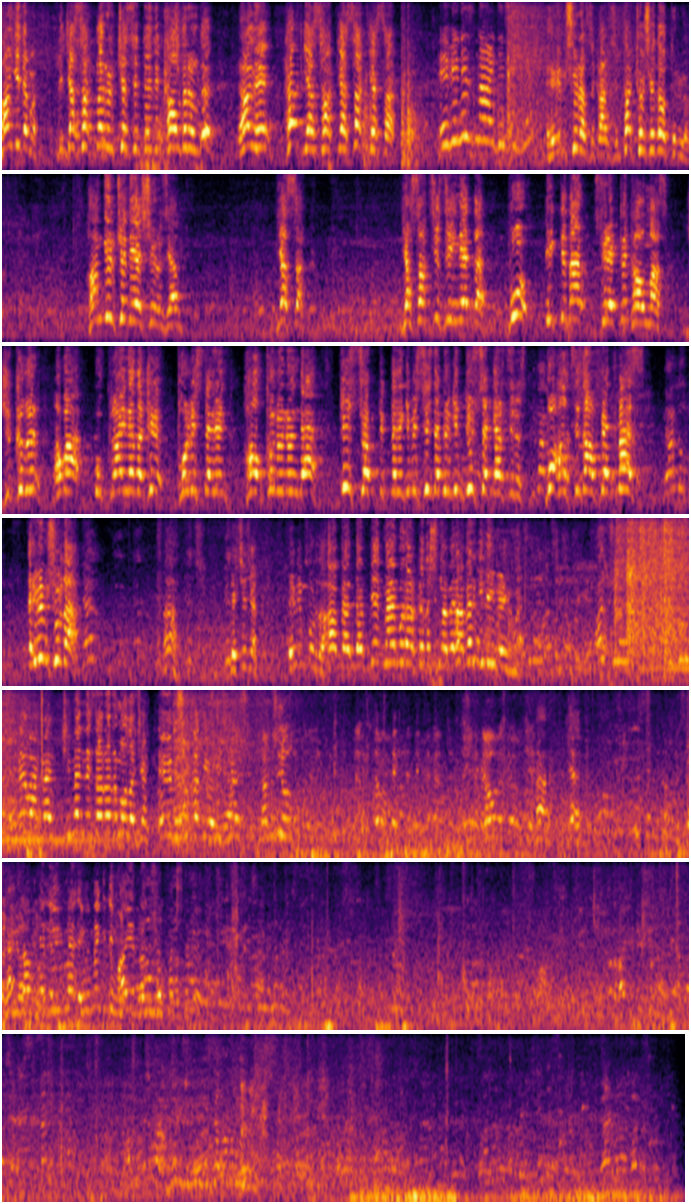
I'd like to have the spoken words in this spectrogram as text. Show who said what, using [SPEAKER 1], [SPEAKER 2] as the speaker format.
[SPEAKER 1] Hangi demo? Yasaklar ülkesi dedi kaldırıldı. Yani hep yasak, yasak, yasak.
[SPEAKER 2] Eviniz nerede sizin?
[SPEAKER 1] Evim şurası kardeşim. Ta köşede oturuyorum. Hangi ülkede yaşıyoruz ya? Yasak. Yasakçı zihniyetle. Bu iktidar sürekli kalmaz. Yıkılır ama Ukrayna'daki polislerin halkın önünde düz çöktükleri gibi siz de bir gün düz çekersiniz. Bu halk sizi affetmez.
[SPEAKER 3] Nerede oturuyorsun?
[SPEAKER 1] Evim şurada.
[SPEAKER 3] Gel.
[SPEAKER 1] Ha, geçeceğim. Evim burada. Ha, ben de bir memur arkadaşımla beraber gideyim evime.
[SPEAKER 3] Aç şurayı.
[SPEAKER 1] Ne var ben kime ne zararım olacak? Evim şurada diyorum ya.
[SPEAKER 4] Yardımcı ol. Tamam bekle bekle ben. Devam et devam et.
[SPEAKER 1] Ha, gel. Gel, tamam, gel evime, evime gideyim. Hayır beni sokmak istemiyorum. Hayır, Agora não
